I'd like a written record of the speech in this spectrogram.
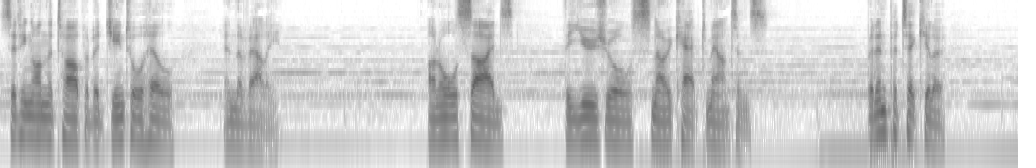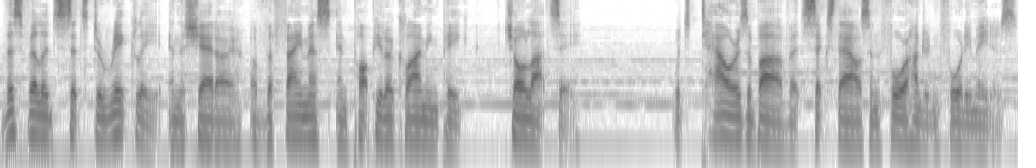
sitting on the top of a gentle hill in the valley. On all sides, the usual snow capped mountains. But in particular, this village sits directly in the shadow of the famous and popular climbing peak Cholatse, which towers above at 6,440 meters.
